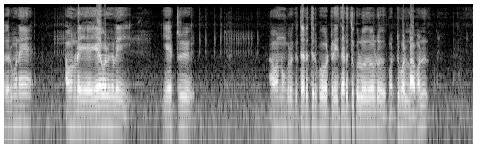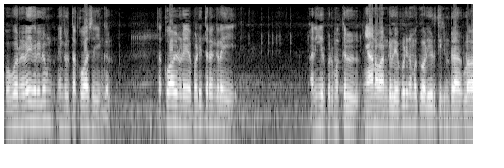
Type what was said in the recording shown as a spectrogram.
வெறுமனே அவனுடைய ஏவல்களை ஏற்று அவன் உங்களுக்கு தடுத்திருப்பவற்றை தடுத்துக் கொள்வதோடு மட்டுமல்லாமல் ஒவ்வொரு நிலைகளிலும் நீங்கள் தக்குவா செய்யுங்கள். தக்குவாவினுடைய படித்தரங்களை அறிஞர் பெருமக்கள் ஞானவான்கள் எப்படி நமக்கு வலியுறுத்துகின்றார்களோ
